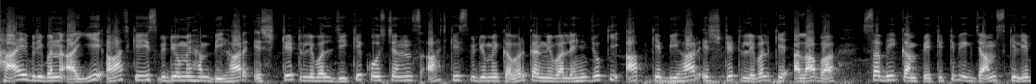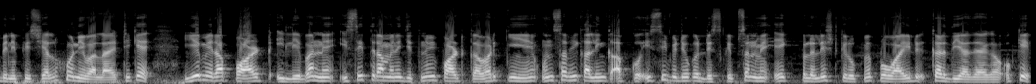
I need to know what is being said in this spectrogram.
हाय एवरीवन, आइए आज के इस वीडियो में हम Bihar state level GK questions आज के इस वीडियो में कवर करने वाले हैं, जो कि आपके बिहार स्टेट लेवल के अलावा सभी कम्पिटिटिव एग्ज़ाम्स के लिए बेनिफिशियल होने वाला है, ठीक है? ये मेरा पार्ट 11 है। इसी तरह मैंने जितने भी पार्ट कवर किए हैं, उन सभी का लिंक आपको इसी वीडियो के डिस्क्रिप्शन में एक प्ले के रूप में प्रोवाइड कर दिया जाएगा, ओके?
